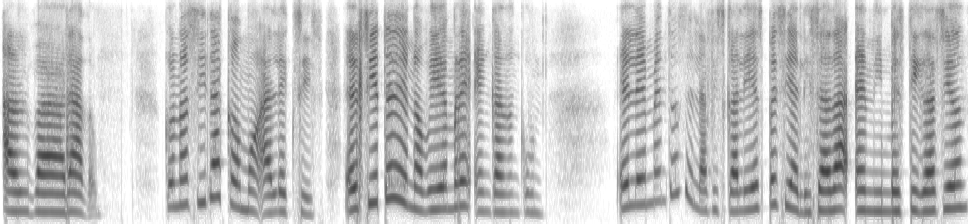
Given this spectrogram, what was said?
Alvarado, conocida como Alexis, el 7 de noviembre en Cancún. Elementos de la Fiscalía Especializada en Investigación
